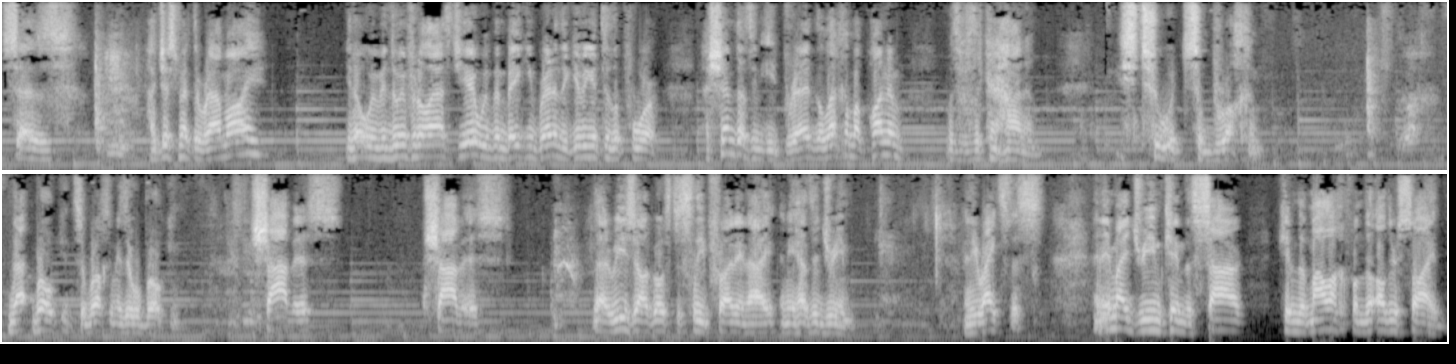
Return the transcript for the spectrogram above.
says, I just met the rabbi. You know what we've been doing for the last year? We've been baking bread and they're giving it to the poor. Hashem doesn't eat bread. The lechem hapanim was for the kahanim. These two were tzabrachim. Not broken. Tzabrachim means they were broken. Shabbos, Shabbos, that Rizal goes to sleep Friday night and he has a dream. And he writes this. And in my dream came the Sar, came the Malach from the other side,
